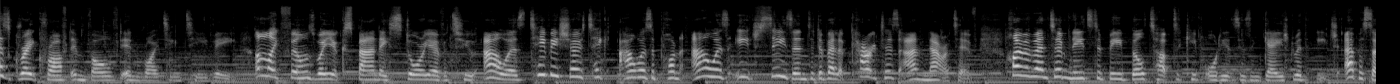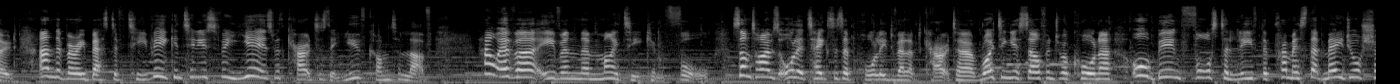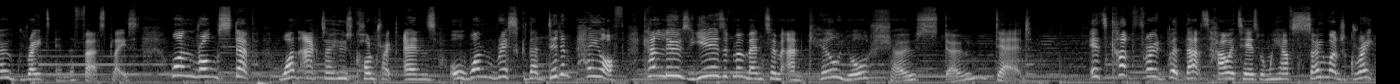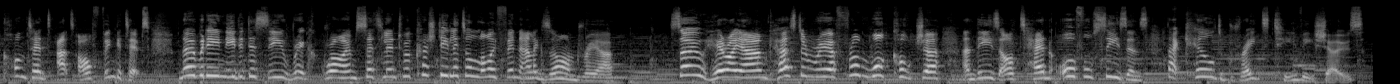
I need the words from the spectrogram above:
There's great craft involved in writing TV. Unlike films where you expand a story over two hours, TV shows take hours upon hours each season to develop characters and narrative. High momentum needs to be built up to keep audiences engaged with each episode, and the very best of TV continues for years with characters that you've come to love. However, even the mighty can fall. Sometimes all it takes is a poorly developed character, writing yourself into a corner, or being forced to leave the premise that made your show great in the first place. One wrong step, one actor whose contract ends, or one risk that didn't pay off can lose years of momentum and kill your show stone dead. It's cutthroat, but that's how it is when we have so much great content at our fingertips. Nobody needed to see Rick Grimes settle into a cushy little life in Alexandria. So here I am, Kirsten Ria from What Culture, and these are 10 awful seasons that killed great TV shows.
